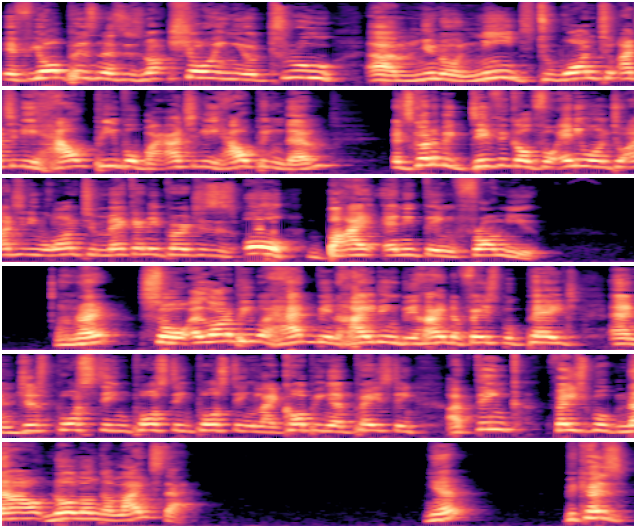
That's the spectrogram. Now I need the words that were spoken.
if your business is not showing your true um, you know need to want to actually help people by actually helping them, it's going to be difficult for anyone to actually want to make any purchases or buy anything from you. All right. So a lot of people had been hiding behind a Facebook page and just posting, posting, posting, like copying and pasting. I think Facebook now no longer likes that. Yeah? Because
